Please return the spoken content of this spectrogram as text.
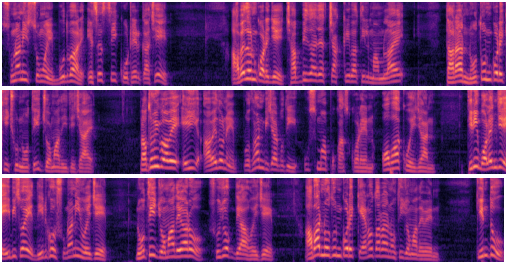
শুনানির সময় বুধবার এসএসসি কোর্টের কাছে আবেদন করে যে ছাব্বিশ হাজার চাকরি বাতিল মামলায় তারা নতুন করে কিছু নথি জমা দিতে চায়। প্রাথমিকভাবে এই আবেদনে প্রধান বিচারপতি উষ্মা প্রকাশ করেন। অবাক হয়ে যান। তিনি বলেন যে এই বিষয়ে দীর্ঘ শুনানি হয়েছে। নথি জমা দেওয়ারও সুযোগ দেওয়া হয়েছে। আবার নতুন করে কেন তারা নথি জমা দেবেন? কিন্তু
